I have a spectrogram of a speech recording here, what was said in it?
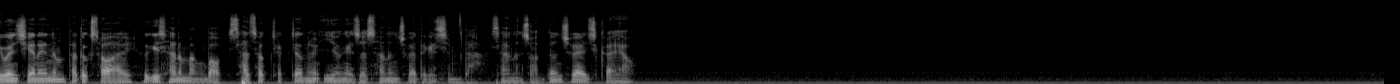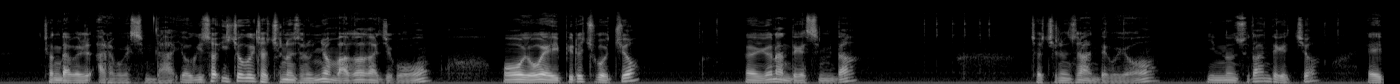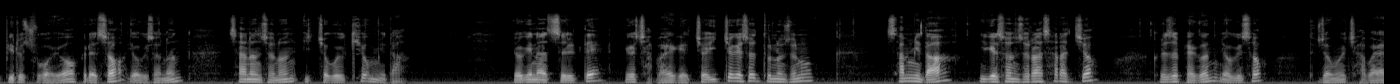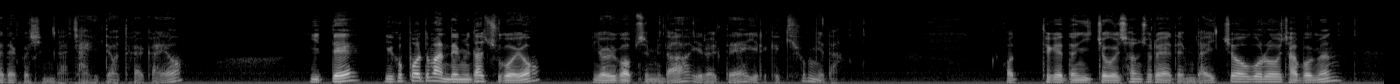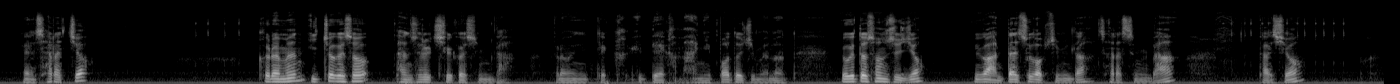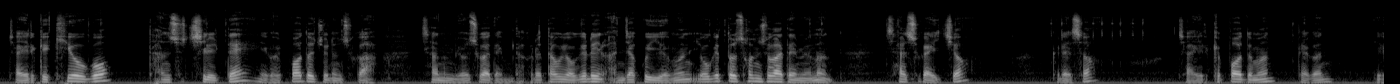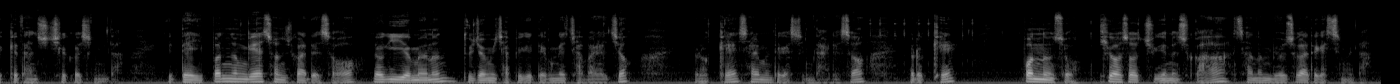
이번 시간에는 바둑사활 흙이 사는 방법 사석 작전을 이용해서 사는 수가 되겠습니다. 사는 수 어떤 수가 있을까요? 정답을 알아보겠습니다. 여기서 이쪽을 젖히는 수는요 막아가지고 어 요거 AP로 죽었죠? 에, 이건 안 되겠습니다. 젖히는 수는 안 되고요. 있는 수도 안 되겠죠? AB로 죽어요. 그래서 여기서는 사는 수는 이쪽을 키웁니다. 여기 났을 때 이거 잡아야겠죠. 이쪽에서 두는 수는 삽니다. 이게 선수라 살았죠. 그래서 100은 여기서 두 점을 잡아야 될 것입니다. 자 이때 어떻게 할까요? 이때 이거 뻗으면 안 됩니다. 죽어요. 여유가 없습니다. 이럴 때 이렇게 키웁니다. 어떻게든 이쪽을 선수로 해야 됩니다. 이쪽으로 잡으면 예, 살았죠? 그러면 이쪽에서 단수를 칠 것입니다. 그러면 이때, 이때 가만히 뻗어주면은 여기 또 선수죠? 이거 안 딸 수가 없습니다. 살았습니다. 다시요. 자 이렇게 키우고 단수 칠 때 이걸 뻗어주는 수가 사는 묘수가 됩니다. 그렇다고 여기를 안 잡고 이으면 여기 또 선수가 되면은 살 수가 있죠. 그래서 자 이렇게 뻗으면 100은 이렇게 단수 칠 것입니다. 이때 이 뻗는 게 선수가 돼서 여기 이으면은 두 점이 잡히기 때문에 잡아야죠. 이렇게 살면 되겠습니다. 그래서 이렇게 뻗는 수, 키워서 죽이는 수가 사는 묘수가 되겠습니다.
